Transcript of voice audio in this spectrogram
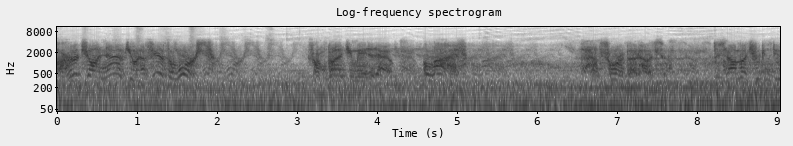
I heard John nabbed you and I fear the worst. So I'm glad you made it out, alive. I'm sorry about Hudson. There's not much we can do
